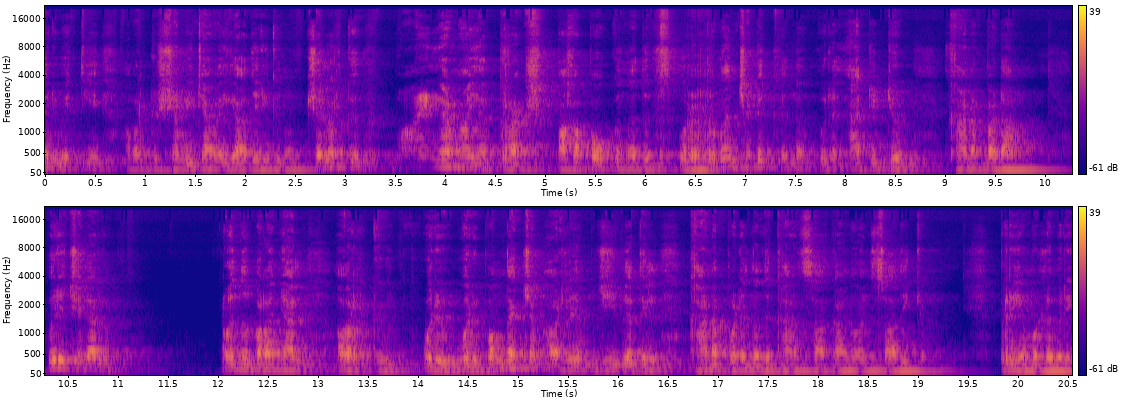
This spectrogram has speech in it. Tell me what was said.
ഒരു വ്യക്തിയെ അവർക്ക് ക്ഷമിക്കാൻ വയ്യാതിരിക്കുന്നു ചിലർക്ക് ഭയങ്കരമായ ക്രഷ് പകപ്പോക്കുന്നത് ഒരു റിവഞ്ച് എടുക്കുന്ന ഒരു ആറ്റിറ്റ്യൂഡ് കാണപ്പെടാം. ഒരു ചിലർ എന്ന് പറഞ്ഞാൽ അവർക്ക് ഒരു ഒരു പൊങ്ങച്ചം അവരുടെ ജീവിതത്തിൽ കാണപ്പെടുന്നത് കാണുവാൻ സാധിക്കും. പ്രിയമുള്ളവരെ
